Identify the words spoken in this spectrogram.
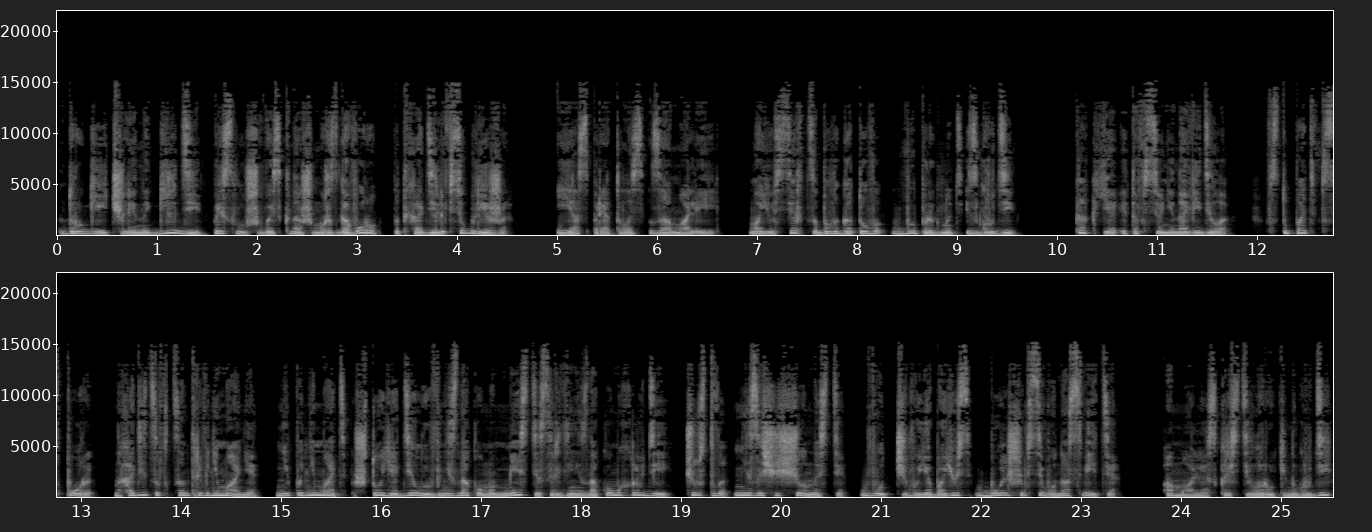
Другие члены гильдии, прислушиваясь к нашему разговору, подходили все ближе. Я спряталась за Амалией. Мое сердце было готово выпрыгнуть из груди. Как я это все ненавидела! Вступать в споры, находиться в центре внимания, не понимать, что я делаю в незнакомом месте среди незнакомых людей. Чувство незащищенности — вот чего я боюсь больше всего на свете. Амалия скрестила руки на груди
